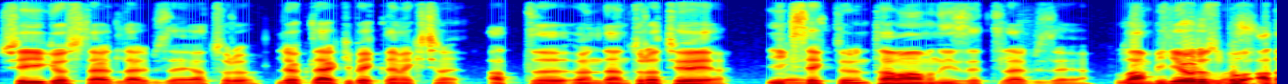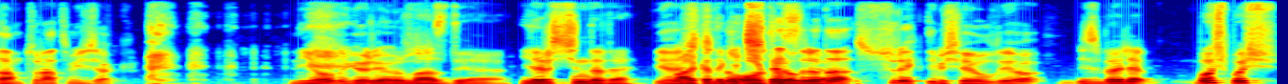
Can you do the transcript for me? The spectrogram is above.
şeyi gösterdiler bize ya turu. Leclerc'i beklemek için attığı önden tur atıyor ya. İlk Evet. sektörün tamamını izlettiler bize ya. Ulan biliyoruz İnanılmaz. bu adam tur atmayacak. Niye onu görüyoruz? İnanılmazdı ya. Yarış içinde de. Yarış Arkada içinde orta oluyor. sırada sürekli bir şey oluyor. Biz böyle boş boş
